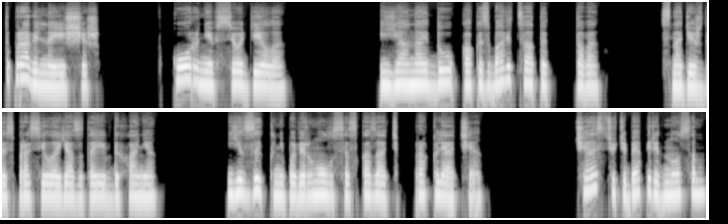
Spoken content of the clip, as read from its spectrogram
Ты правильно ищешь. В корне все дело. И я найду, как избавиться от этого? С надеждой спросила я, затаив дыхание. Язык не повернулся сказать проклятие. Часть у тебя перед носом,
